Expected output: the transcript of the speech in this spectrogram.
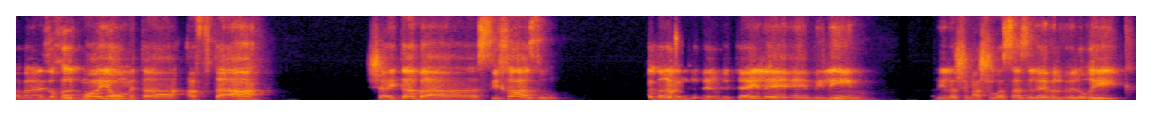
אבל אני זוכר כמו היום את ההפתעה שהייתה בשיחה הזו. אתה רגע מדבר בכאלה מילים, חלילה שמה שהוא עשה זה לא הבל ולא ריק,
